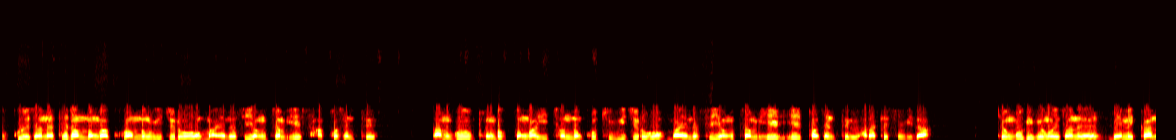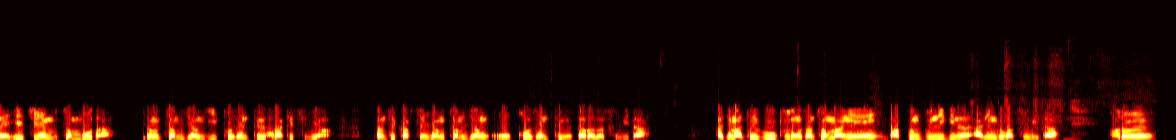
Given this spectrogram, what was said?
북구에서는 태전동과 구암동 위주로 마이너스 0.14%, 남구 봉덕동과 이천동 구축 위주로 마이너스 0.11% 하락했습니다. 경북의 경우에서는 매매가는 일주일 전보다 0.02% 하락했으며 전세값은 0.05% 떨어졌습니다. 하지만 대구 부동산 전망이 나쁜 분위기는 아닌 것 같습니다. 네. 8월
